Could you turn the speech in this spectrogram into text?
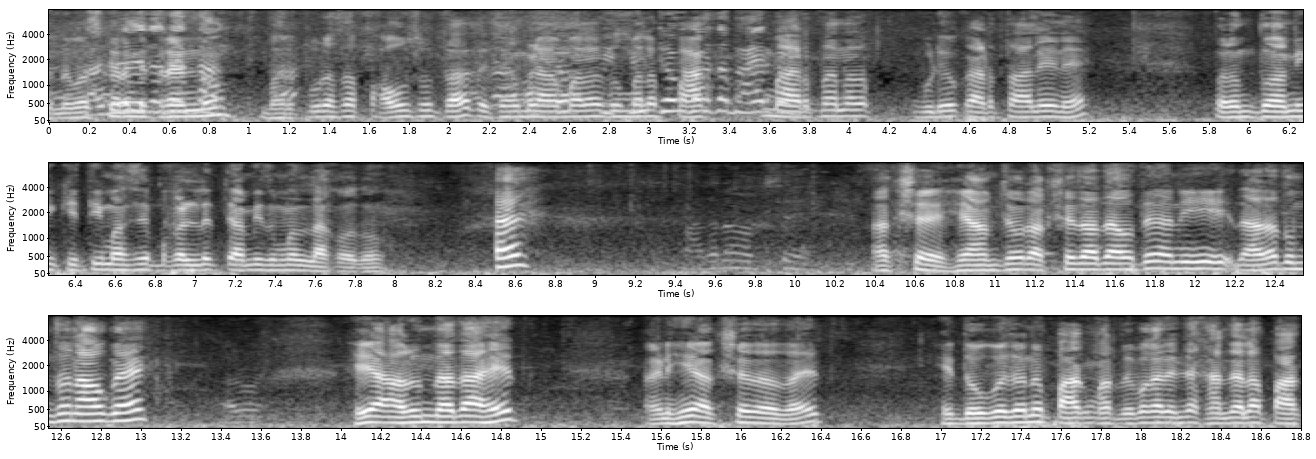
तर नमस्कार मित्रांनो. भरपूर असा पाऊस होता त्याच्यामुळे आम्हाला तुम्हाला पाक मारताना व्हिडिओ काढता आले नाही. परंतु आम्ही किती मासे पकडले ते आम्ही तुम्हाला दाखवतो. काय अक्षय. अक्षय हे आमच्यावर अक्षय दादा होते आणि दादा तुमचं नाव काय? हे अरुण दादा आहेत आणि हे अक्षय दादा आहेत. हे दोघं जण पाक मारतो बघा त्यांच्या खांद्याला पाक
